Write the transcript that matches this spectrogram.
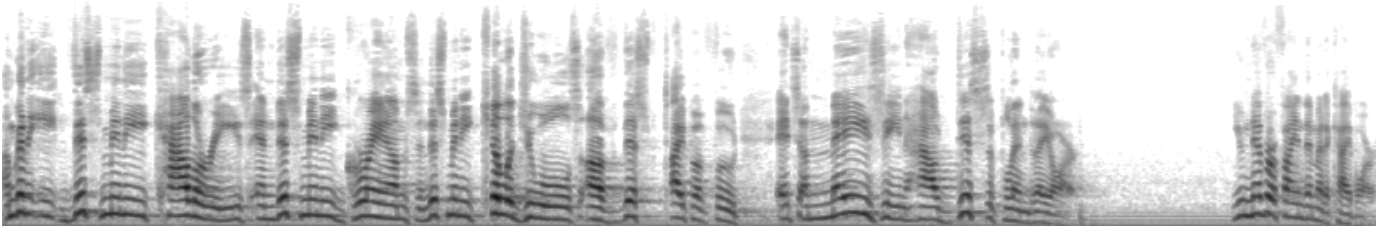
I'm going to eat this many calories and this many grams and this many kilojoules of this type of food. It's amazing how disciplined they are. You never find them at a Kai bar.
